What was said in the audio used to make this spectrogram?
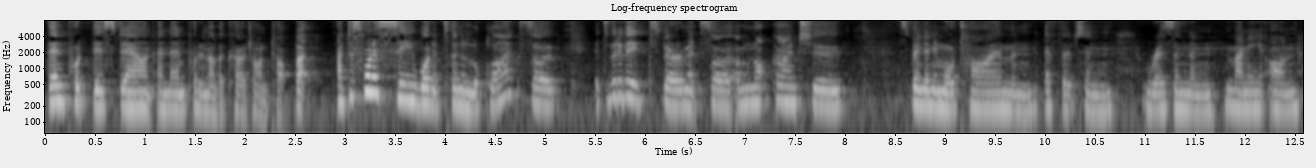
Then put this down and then put another coat on top. But I just want to see what it's going to look like. So it's a bit of an experiment. So I'm not going to spend any more time and effort and resin and money on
